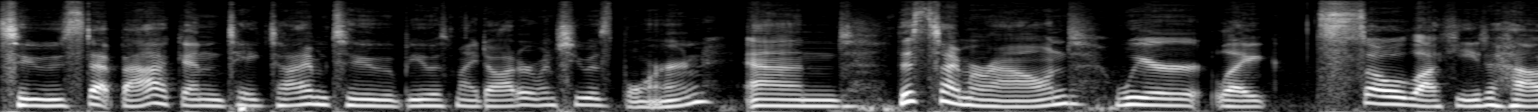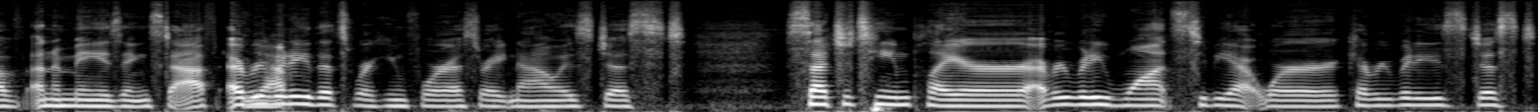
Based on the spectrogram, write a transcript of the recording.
to step back and take time to be with my daughter when she was born. And this time around we're like so lucky to have an amazing staff. Everybody that's working for us right now is just such a team player. Everybody wants to be at work. Everybody's just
